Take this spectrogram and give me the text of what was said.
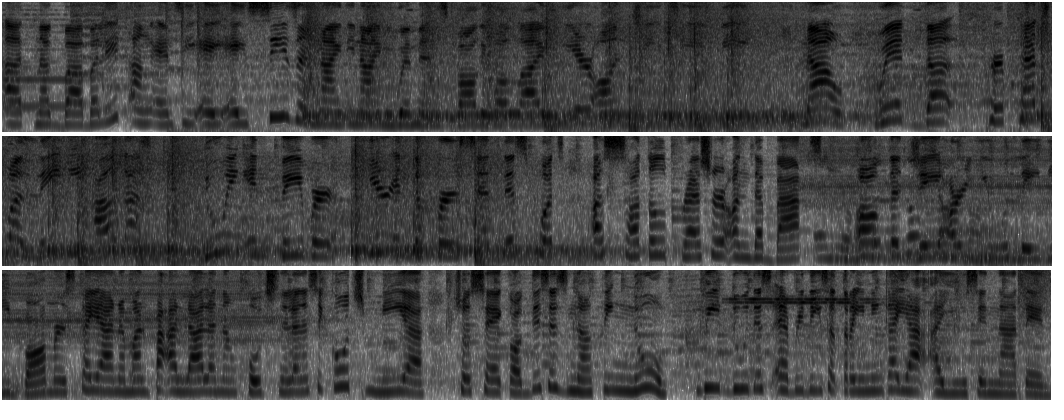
At nagbabalik ang NCAA Season 99 Women's Volleyball Live here on GTV. With the perpetual Lady Altas doing in favor here set, this puts a subtle pressure on the backs of the JRU Lady Bombers. Kaya naman paalala ng coach nila na si Coach Mia Choseco, this is nothing new. We do this every day sa training kaya ayusin natin.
